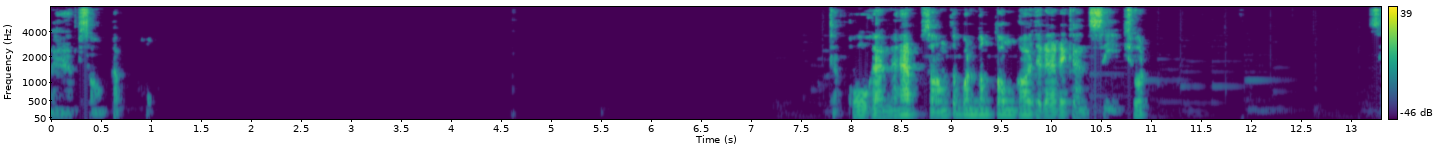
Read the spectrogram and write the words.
นะครับสองกับ จับคู่กันนะครับ 2ตำบลตรงๆ ก็จะได้ด้วยกัน 4 ชุด 3 2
